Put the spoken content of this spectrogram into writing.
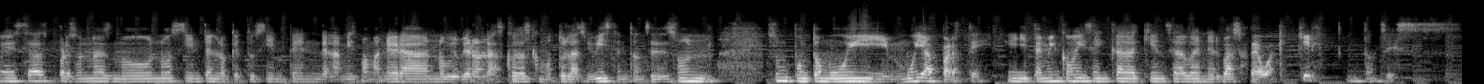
esas personas no, no sienten lo que tú sienten de la misma manera, no vivieron las cosas como tú las viviste, entonces es un, es un punto muy, muy aparte. Y también como dicen, cada quien se haga en el vaso de agua que quiere. Entonces,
